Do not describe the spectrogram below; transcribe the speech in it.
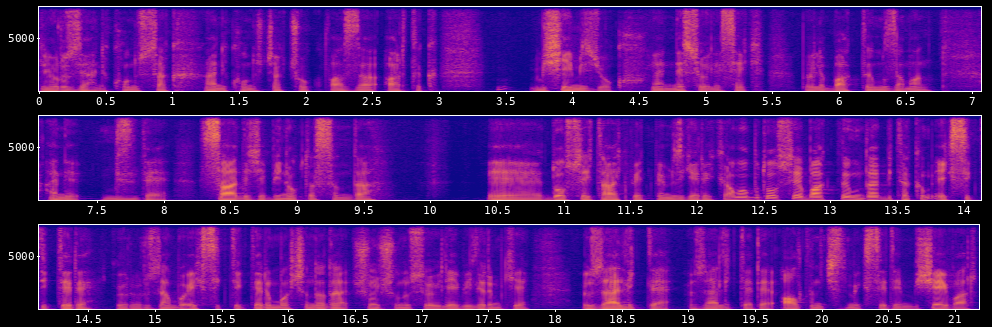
diyoruz yani konuşsak hani konuşacak çok fazla artık bir şeyimiz yok. Yani ne söylesek böyle baktığımız zaman hani biz de sadece bir noktasında eee, dosyayı takip etmemiz gerekiyor. Ama bu dosyaya baktığımda bir takım eksiklikleri görüyoruz. Yani bu eksikliklerin başında da şunu şunu söyleyebilirim ki özellikle özellikle de altını çizmek istediğim bir şey var.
